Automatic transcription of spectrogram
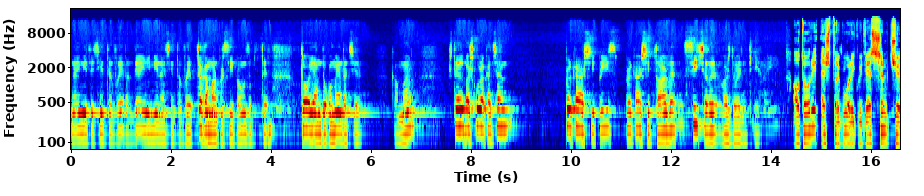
nga një mijë e tetëqind e tetëdhjetë deri një mijë e nëntëqind e tetëdhjetë, të kam marrë përsipër unë, sepse këto janë dokumentat që kam marrë, Shtetet e Bashkuara kanë qenë Përkrah Shqipërisë, përkrah shqiptarëve, siç edhe vazhdojnë të jenë. Autori është treguar i kujdesshëm që,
